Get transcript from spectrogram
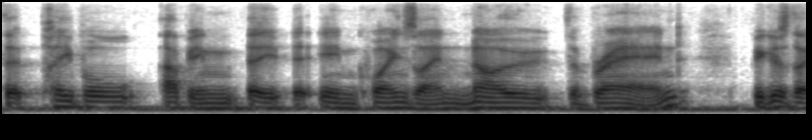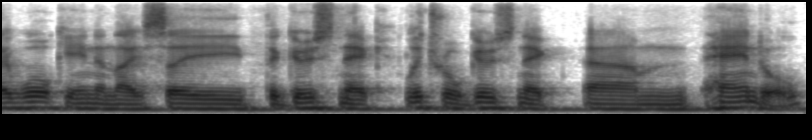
that people up in in Queensland know the brand because they walk in and they see the gooseneck, literal gooseneck um, handle,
